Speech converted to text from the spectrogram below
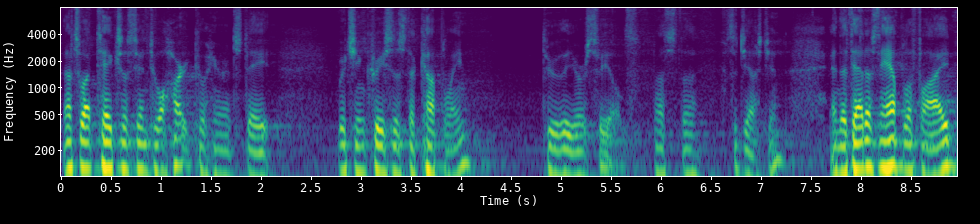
that's what takes us into a heart coherent state, which increases the coupling to the Earth's fields. That's the suggestion. And that that is amplified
